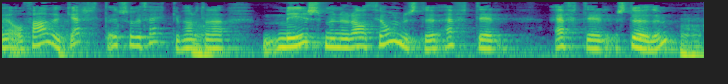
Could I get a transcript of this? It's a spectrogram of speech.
já, og það er gert eins og við þekkjum. Það er mm. mismunur á þjónustu eftir eftir stöðum uh mhm. -huh.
